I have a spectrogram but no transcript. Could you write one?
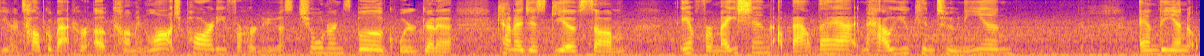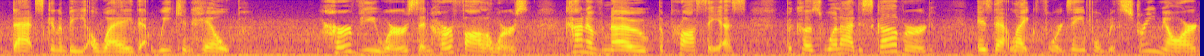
you know talk about her upcoming launch party for her newest children's book. We're gonna kind of just give some information about that and how you can tune in. And then that's going to be a way that we can help her viewers and her followers kind of know the process. Because what i discovered is that like for example with streamyard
